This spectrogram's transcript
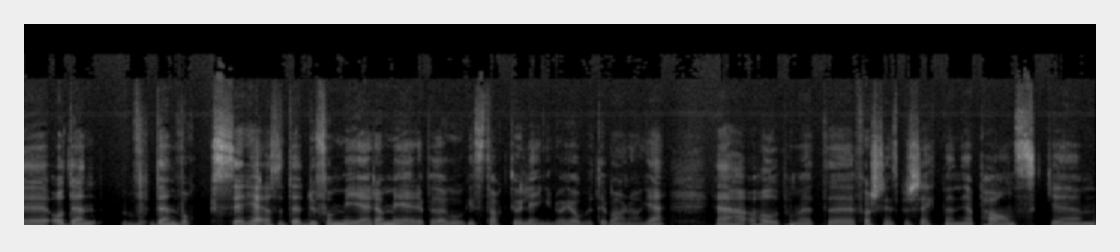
Eh, og den, den vokser. Altså det, du får mer og mer pedagogisk takt jo lenger du har jobbet i barnehage. Jeg holder på med et uh, forskningsprosjekt med en japansk um,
